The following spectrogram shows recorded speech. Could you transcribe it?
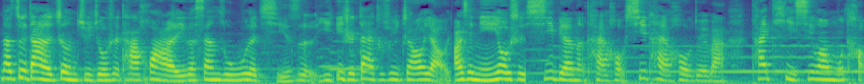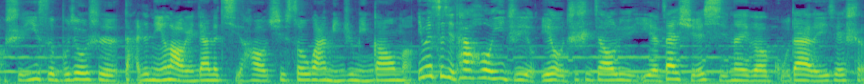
那最大的证据就是他画了一个三足乌的旗子，一一直带出去招摇。而且您又是西边的太后，西太后对吧？他替西王母讨事，意思不就是打着您老人家的旗号去搜刮民脂民膏吗？因为慈禧太后一直有也有知识焦虑，也在学习那个古代的一些神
